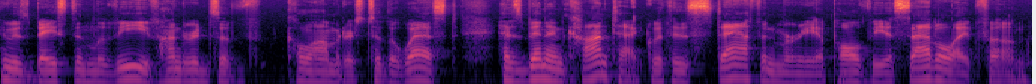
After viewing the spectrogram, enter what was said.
who is based in Lviv, hundreds of kilometers to the west, has been in contact with his staff in Mariupol via satellite phone.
